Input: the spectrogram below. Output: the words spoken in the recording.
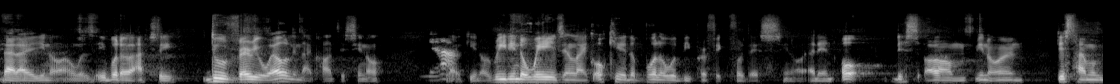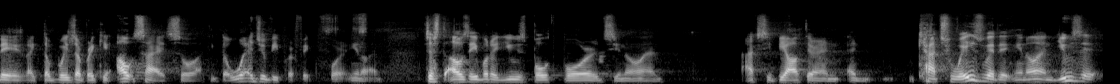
that I, you know, I was able to actually do very well in that contest, you know. Yeah. Like, you know, reading the waves and like, okay, the bullet would be perfect for this, you know, and then, oh, this, um, you know, and this time of day, like the waves are breaking outside, so I think the wedge would be perfect for it, you know. And just I was able to use both boards, you know, and actually be out there and, and catch waves with it, you know, and use it.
